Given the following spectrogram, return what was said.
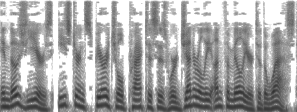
In those years, Eastern spiritual practices were generally unfamiliar to the West.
